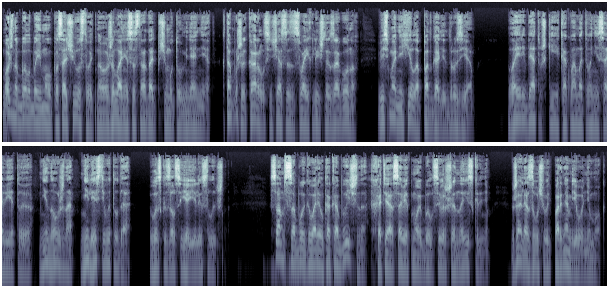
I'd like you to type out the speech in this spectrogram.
Можно было бы ему посочувствовать, но желания сострадать почему-то у меня нет. К тому же Карл сейчас из-за своих личных загонов весьма нехило подгадит друзьям. «Ой, ребятушки, как вам этого не советую. Не нужно, не лезьте вы туда», — высказался я еле слышно. Сам с собой говорил, как обычно, хотя совет мой был совершенно искренним. Жаль, озвучивать парням его не мог.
